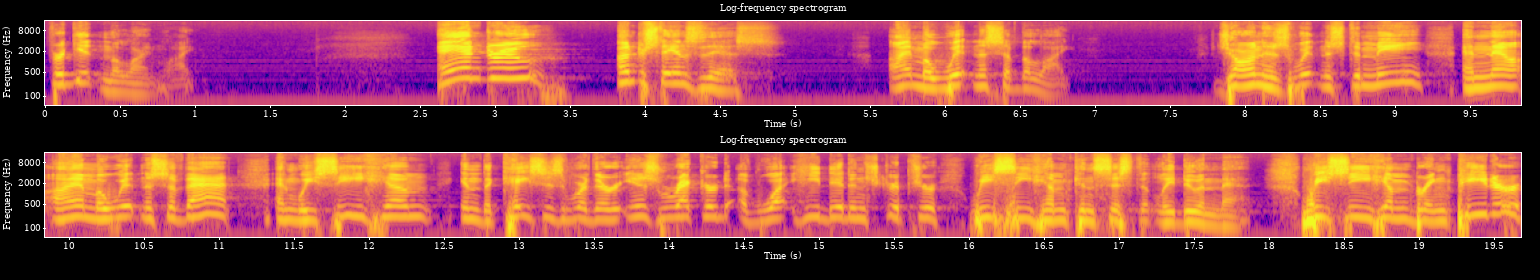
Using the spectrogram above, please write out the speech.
for getting the limelight. Andrew understands this I'm a witness of the light. John has witnessed to me, and now I am a witness of that. And we see him in the cases where there is record of what he did in Scripture, we see him consistently doing that. We see him bring Peter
